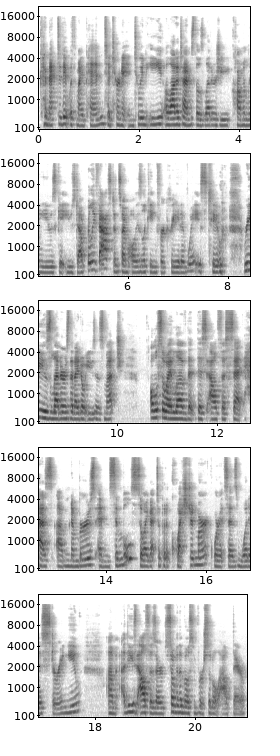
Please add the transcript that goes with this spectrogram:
connected it with my pen to turn it into an E. A lot of times those letters you commonly use get used up really fast, and so I'm always looking for creative ways to reuse letters that I don't use as much. Also, I love that this alpha set has um, numbers and symbols, so I got to put a question mark where it says, what is stirring you? Um, these alphas are some of the most versatile out there.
